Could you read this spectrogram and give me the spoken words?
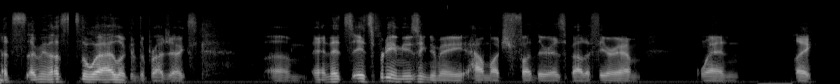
that's I mean that's the way I look at the projects. Um, and it's it's pretty amusing to me how much fun there is about Ethereum when like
